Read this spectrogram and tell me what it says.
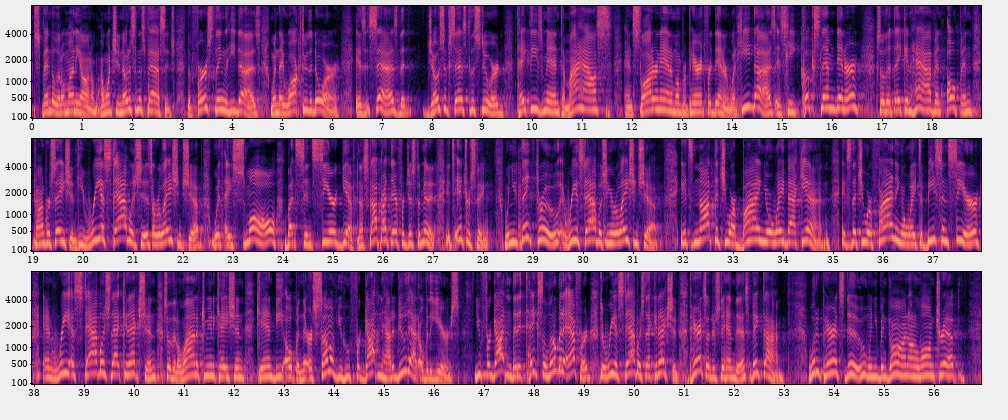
Spend a little money on them. I want you to notice in this passage, the first thing that he does when they walk through the door is it says that Joseph says to the steward, Take these men to my house and slaughter an animal and prepare it for dinner. What he does is he cooks them dinner so that they can have an open conversation. He reestablishes a relationship with a small but sincere gift. Now, stop right there for just a minute. It's interesting. When you think through reestablishing a relationship, it's not that you are buying your way back in, it's that you are finding a way to be sincere and reestablish that connection so that a line of communication can be open. There are some of you who've forgotten how to do that over the years. You've forgotten that it takes a little bit of effort to reestablish that connection. Parents understand this big time. What do parents do when you've been gone on a long trip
